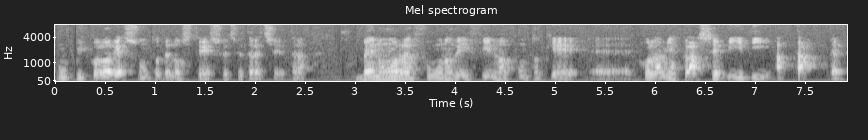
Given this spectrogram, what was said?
un piccolo riassunto dello stesso, eccetera, eccetera. Ben Hur fu uno dei film appunto che eh, con la mia classe vidi a tappe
